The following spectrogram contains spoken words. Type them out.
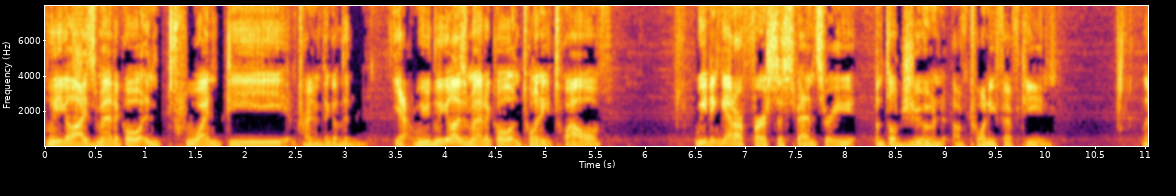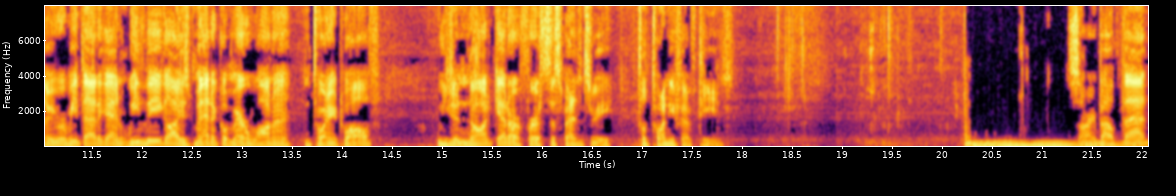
legalized medical in 20, I'm trying to think of the, yeah, we legalized medical in 2012. We didn't get our first dispensary until June of 2015. Let me repeat that again. We legalized medical marijuana in 2012. We did not get our first dispensary until 2015. Sorry about that.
